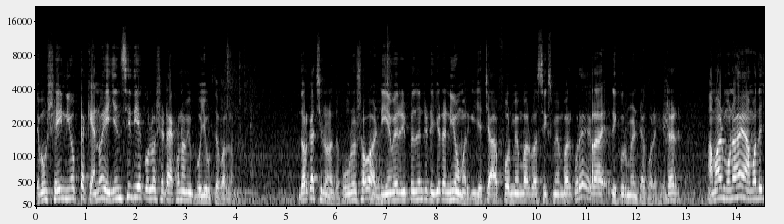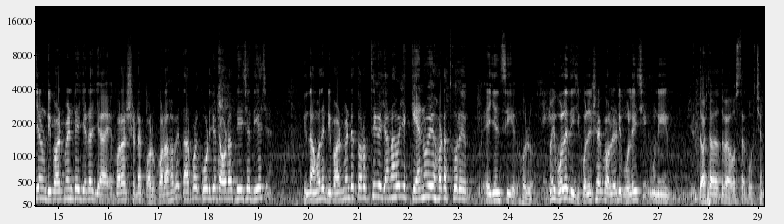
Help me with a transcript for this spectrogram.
এবং সেই নিয়োগটা কেন এজেন্সি দিয়ে করল সেটা এখন আমি বুঝে উঠতে পারলাম না। দরকার ছিল না তো, পৌরসভা, ডিএম এর রিপ্রেজেন্টেটিভ যেটা নিয়ম আর কি, যে চা ফোর মেম্বার বা সিক্স মেম্বার করে তারা রিক্রুটমেন্টটা করে। এটার আমার মনে হয় আমাদের যেরকম ডিপার্টমেন্টে যেটা করার সেটা করা হবে, তারপরে কোর্ট যেটা অর্ডার দিয়েছে দিয়েছে। কিন্তু আমাদের ডিপার্টমেন্টের তরফ থেকে জানা হবে যে কেন এ হঠাৎ করে এজেন্সি হলো। আমি বলে দিয়েছি কলিল সাহেবকে অলরেডি বলেইছি, উনি যথাযথ ব্যবস্থা করছেন।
